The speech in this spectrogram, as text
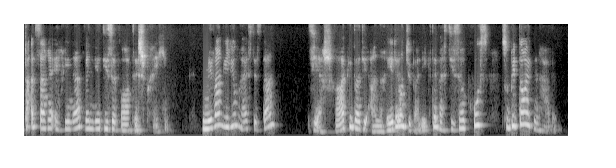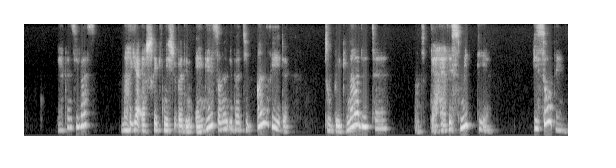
Tatsache erinnert, wenn wir diese Worte sprechen. Im Evangelium heißt es dann, sie erschrak über die Anrede und überlegte, was dieser Gruß zu bedeuten habe. Merken Sie was? Maria erschrickt nicht über den Engel, sondern über die Anrede. Du Begnadete und der Herr ist mit dir. Wieso denn?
